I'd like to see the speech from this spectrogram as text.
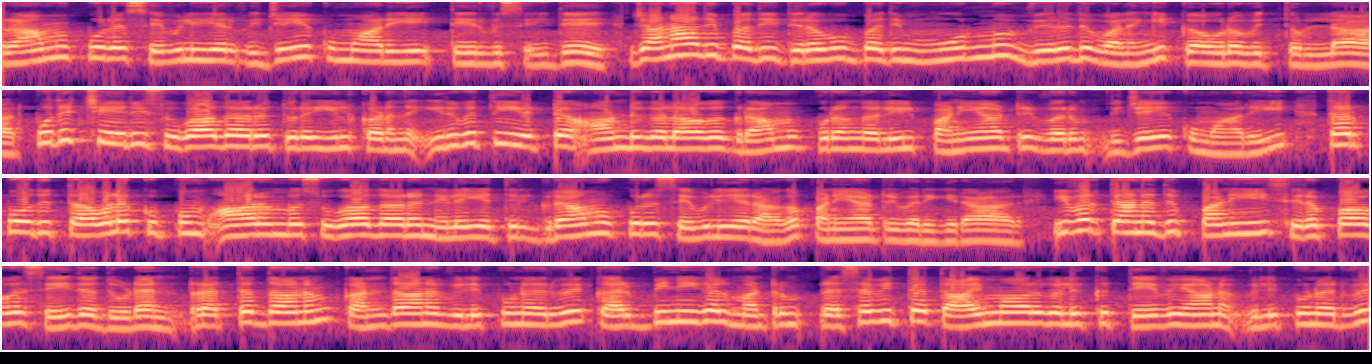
கிராமப்புற செவிலியர் விஜயகுமாரியை தேர்வு செய்து ஜனாதிபதி திரௌபதி முர்மு விருது வழங்கி கௌரவித்துள்ளார். புதுச்சேரி சுகாதாரத்துறையில் கடந்த இருபத்தி எட்டு ஆண்டுகளாக கிராமப்புறங்களில் பணியாற்றி வரும் விஜயகுமாரி தற்போது தவளக்குப்பம் ஆரம்ப சுகாதார நிலையத்தில் கிராமப்புற செவிலியராக பணியாற்றி வருகிறார். இவர் தனது பணியை சிறப்பாக செய்ததுடன் இரத்த தானம் கண்தான விழிப்புணர்வு கர்ப்பிணிகள் மற்றும் பிரசவித்த தாய்மார்களுக்கு தேவையான விழிப்புணர்வு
